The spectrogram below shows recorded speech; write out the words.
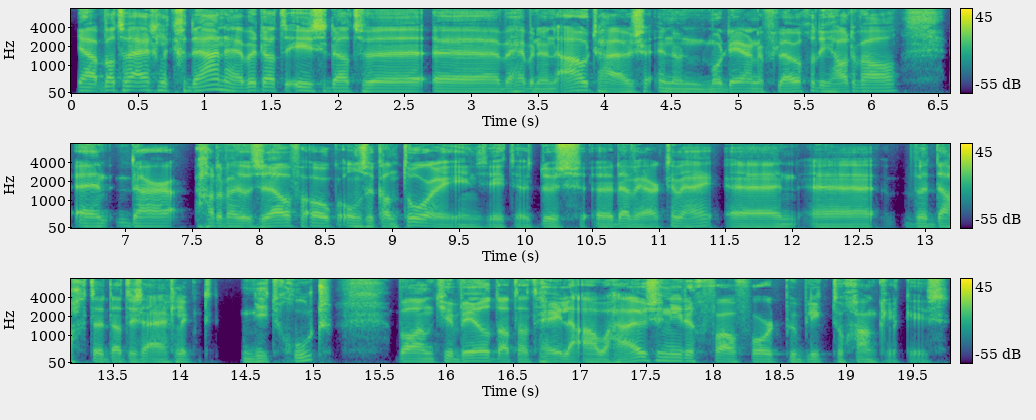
Ja, wat we eigenlijk gedaan hebben, dat is dat we... eh, we hebben een oud huis en een moderne vleugel, die hadden we al. En daar hadden we zelf ook onze kantoren in zitten. Dus eh, daar werkten wij. En eh, we dachten, dat is eigenlijk niet goed. Want je wil dat dat hele oude huis in ieder geval voor het publiek toegankelijk is.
